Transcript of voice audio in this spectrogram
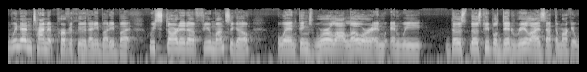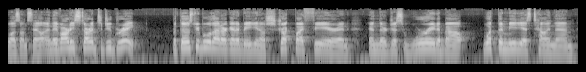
we didn't time it perfectly with anybody, but we started a few months ago when things were a lot lower and, and we those those people did realize that the market was on sale and they've already started to do great. But those people that are going to be, you know, struck by fear and and they're just worried about what the media is telling them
